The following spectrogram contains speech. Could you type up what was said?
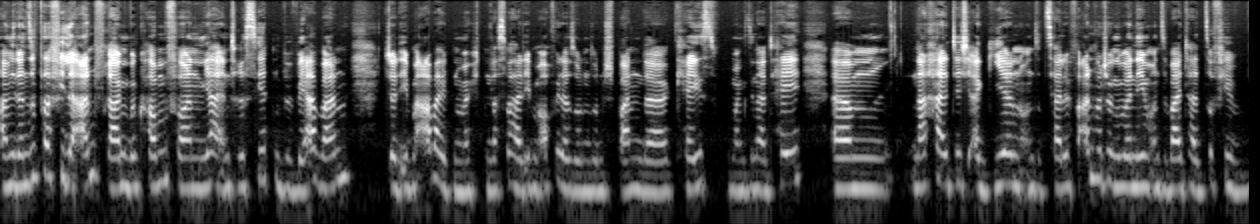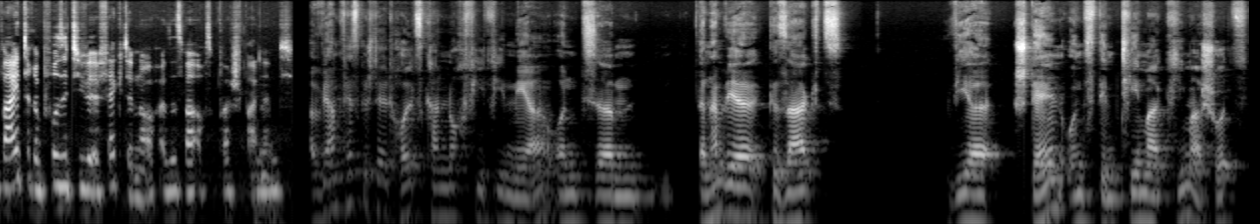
haben die dann super viele Anfragen bekommen von ja, interessierten Bewerbern, die dort eben arbeiten möchten. Das war halt eben auch wieder so ein, so ein spannender Case, wo man gesehen hat, hey, ähm, nachhaltig agieren und soziale Verantwortung übernehmen und so weiter hat so viel weitere positive Effekte noch. Also es war auch super spannend. Aber wir haben festgestellt, Holz kann noch viel, viel mehr. Und ähm, dann haben wir gesagt, wir stellen uns dem Thema Klimaschutz.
